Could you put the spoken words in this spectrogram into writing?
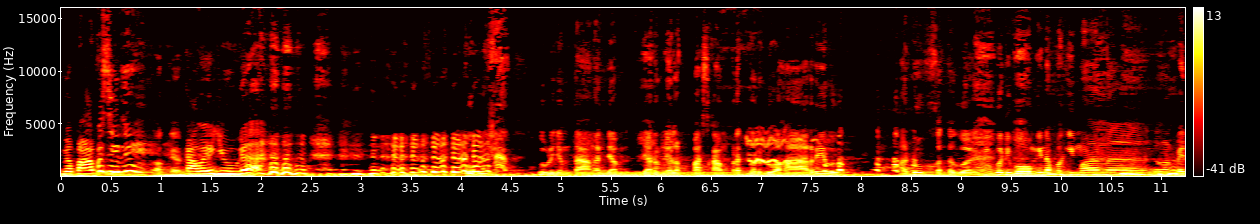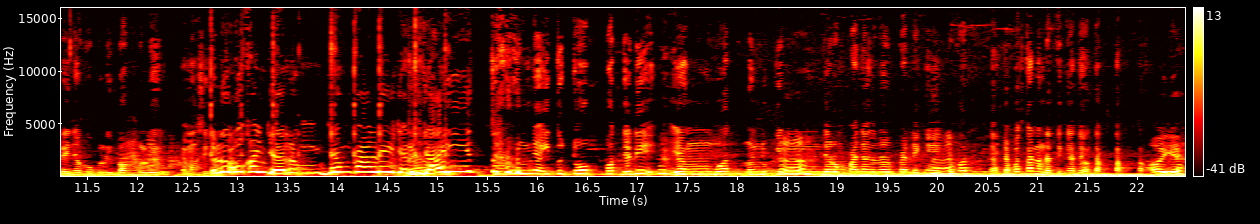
nggak apa-apa sih nih Oke. oke. KW juga gue beli gue beli jam tangan jam jarumnya lepas kampret baru dua hari loh aduh kata gue ini gue dibohongin apa gimana dengan pedenya gue beli bang beli emang sih lu bukan jarum jam kali jarum Jarum- jahit jarumnya itu copot jadi yang buat nunjukin jarum panjang dan jarum pendeknya itu kan yang copot kan yang detiknya tuh yang tak tak tak oh iya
